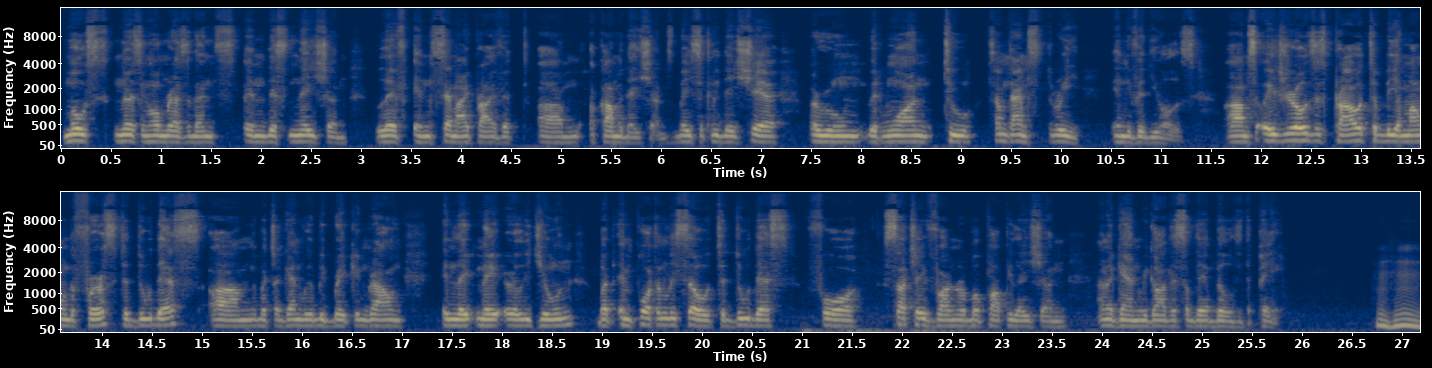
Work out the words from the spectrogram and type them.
most nursing home residents in this nation live in semi-private um, accommodations. Basically, they share a room with one, two, sometimes three individuals. Um, so AG Rhodes is proud to be among the first to do this, um, which again we'll be breaking ground in late May, early June. But importantly, so to do this for such a vulnerable population, and again, regardless of their ability to pay. Hmm.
